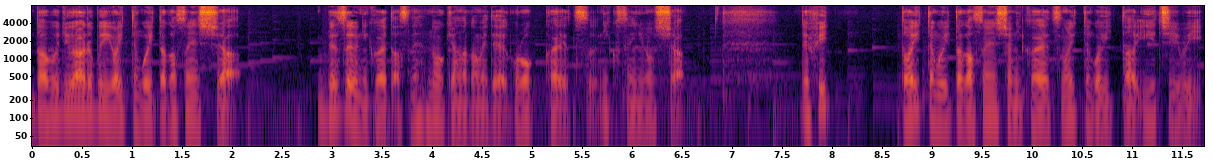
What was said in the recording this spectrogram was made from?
WRV は1.5リッターガソリン車、ベゼルに加えたですね、納期は長めで5、6ヶ月、2区専用車。で、フィットは1.5リッターガソリン車2ヶ月の1.5リッター EHEV。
